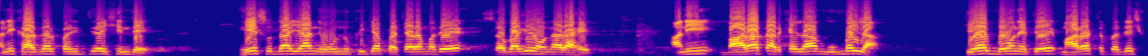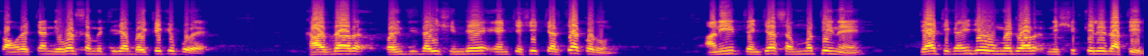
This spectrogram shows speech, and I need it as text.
आणि खासदार प्रणितताई शिंदे हे सुद्धा या निवडणुकीच्या प्रचारामध्ये सहभागी होणार आहेत आणि बारा तारखेला मुंबईला टिळक भवन येथे महाराष्ट्र प्रदेश काँग्रेसच्या निवड समितीच्या बैठकीपुळे खासदार प्रणितीताई शिंदे यांच्याशी चर्चा करून आणि त्यांच्या संमतीने त्या ठिकाणी जे उमेदवार निश्चित केले जातील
